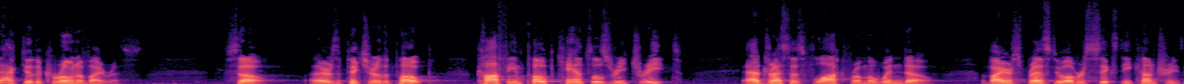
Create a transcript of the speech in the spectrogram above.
back to the coronavirus. So there's a picture of the Pope. Coughing Pope cancels retreat. Addresses flock from a window. virus spreads to over 60 countries.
